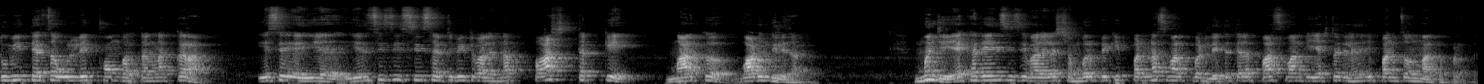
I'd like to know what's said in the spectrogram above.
तुम्ही त्याचा उल्लेख फॉर्म भरताना करा. एनसीसी सी सर्टिफिकेटवाल्यांना पाच टक्के मार्क वाढून दिले जातात. म्हणजे एखाद्या एनसीसी वाल्याला शंभर पैकी पन्नास मार्क पडले तर त्याला पाच मार्क एक्स्ट्रा दिले म्हणजे पंचावन्न मार्क पडतात.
